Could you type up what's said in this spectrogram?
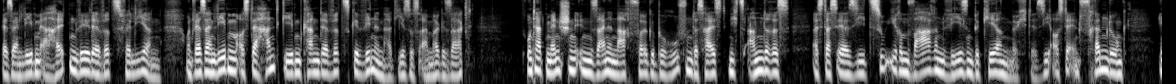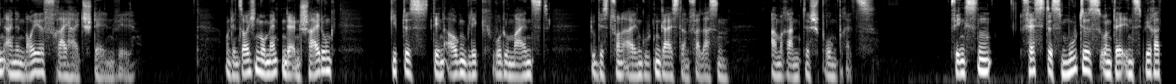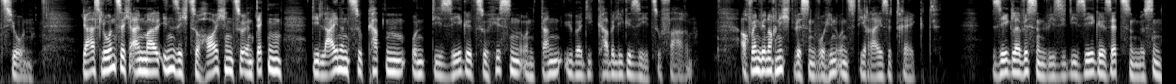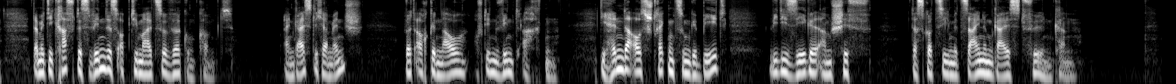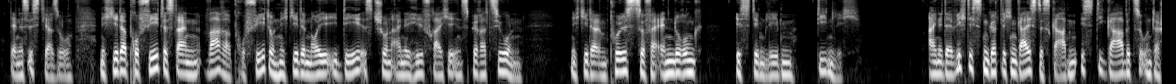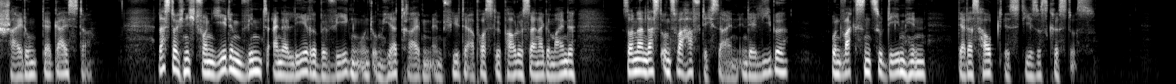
Wer sein Leben erhalten will, der wird's verlieren. Und wer sein Leben aus der Hand geben kann, der wird's gewinnen, hat Jesus einmal gesagt. Und hat Menschen in seine Nachfolge berufen, das heißt nichts anderes, als dass er sie zu ihrem wahren Wesen bekehren möchte, sie aus der Entfremdung in eine neue Freiheit stellen will. Und in solchen Momenten der Entscheidung gibt es den Augenblick, wo du meinst, du bist von allen guten Geistern verlassen am Rand des Sprungbretts. Pfingsten, Fest des Mutes und der Inspiration. Ja, es lohnt sich einmal in sich zu horchen, zu entdecken, die Leinen zu kappen und die Segel zu hissen und dann über die kabbelige See zu fahren. Auch wenn wir noch nicht wissen, wohin uns die Reise trägt. Segler wissen, wie sie die Segel setzen müssen, damit die Kraft des Windes optimal zur Wirkung kommt. Ein geistlicher Mensch wird auch genau auf den Wind achten, die Hände ausstrecken zum Gebet, wie die Segel am Schiff, dass Gott sie mit seinem Geist füllen kann. Denn es ist ja so, nicht jeder Prophet ist ein wahrer Prophet und nicht jede neue Idee ist schon eine hilfreiche Inspiration. Nicht jeder Impuls zur Veränderung ist dem Leben dienlich. Eine der wichtigsten göttlichen Geistesgaben ist die Gabe zur Unterscheidung der Geister. Lasst euch nicht von jedem Wind einer Lehre bewegen und umhertreiben, empfiehlt der Apostel Paulus seiner Gemeinde, sondern lasst uns wahrhaftig sein in der Liebe und wachsen zu dem hin, der das Haupt ist, Jesus Christus.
